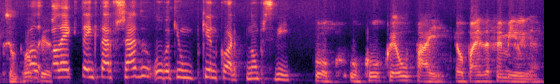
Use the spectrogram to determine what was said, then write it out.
que são próprias. Qual, qual é que tem que estar fechado? Houve aqui um pequeno corte, não percebi. Coco. O Coco é o pai, é o pai da família.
